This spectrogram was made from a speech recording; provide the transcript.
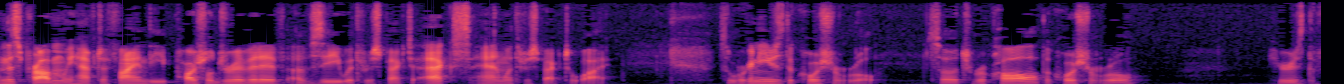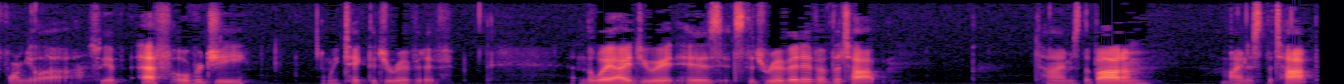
In this problem, we have to find the partial derivative of z with respect to x and with respect to y. So we're going to use the quotient rule. So to recall the quotient rule, here's the formula. So we have f over g, and we take the derivative. And the way I do it is it's the derivative of the top times the bottom minus the top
